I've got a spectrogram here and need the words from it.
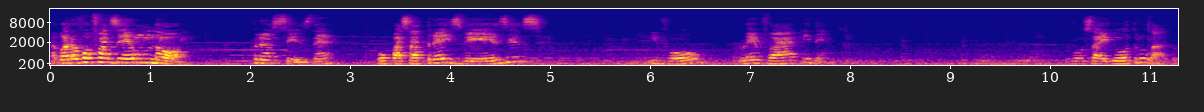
Agora eu vou fazer um nó francês, né? Vou passar três vezes e vou levar aqui dentro. Vou sair do outro lado.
